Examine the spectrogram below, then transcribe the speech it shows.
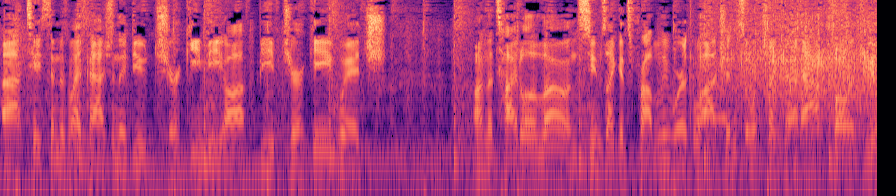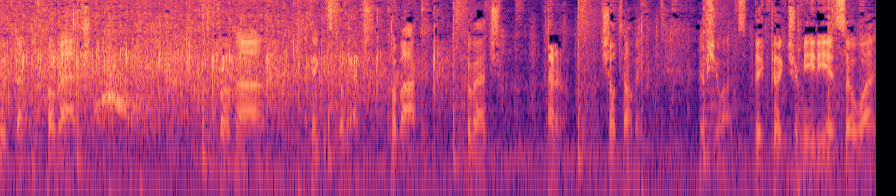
Uh, Tasting is my passion. They do jerky me off beef jerky, which on the title alone seems like it's probably worth watching. So we'll check that out. Full interview with Becky Kovach from um, I think it's Kovach, Kovach, Kovach. I don't know. She'll tell me if she wants. Big Picture Media, So What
